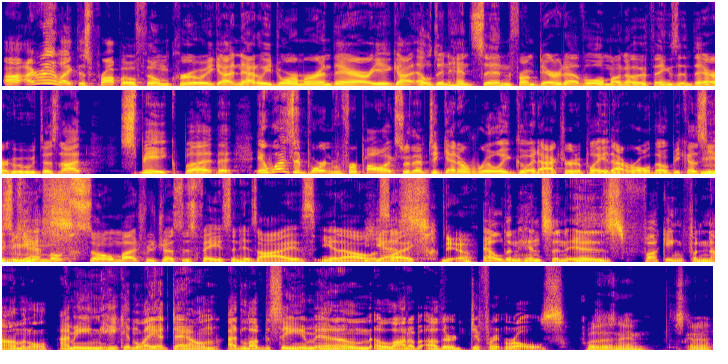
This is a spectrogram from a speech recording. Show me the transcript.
Uh, I really like this Propo film crew. You got Natalie Dormer in there. You got Elden Henson from Daredevil, among other things, in there, who does not speak, but that it was important for Pollux for them to get a really good actor to play that role, though, because he's, mm-hmm. he Yes. emotes so much with just his face and his eyes. You know, it's yes. yeah. Elden Henson is fucking phenomenal. I mean, he can lay it down. I'd love to see him in a lot of other different roles. What's his name? Just gonna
